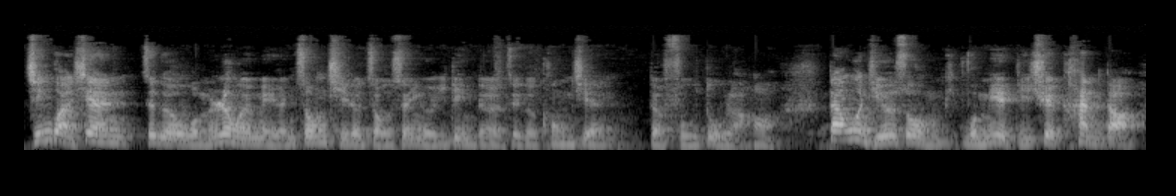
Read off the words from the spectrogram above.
尽管现在这个我们认为美元中期的走升有一定的这个空间的幅度了哈，但问题就是说，我们我们也的确看到，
